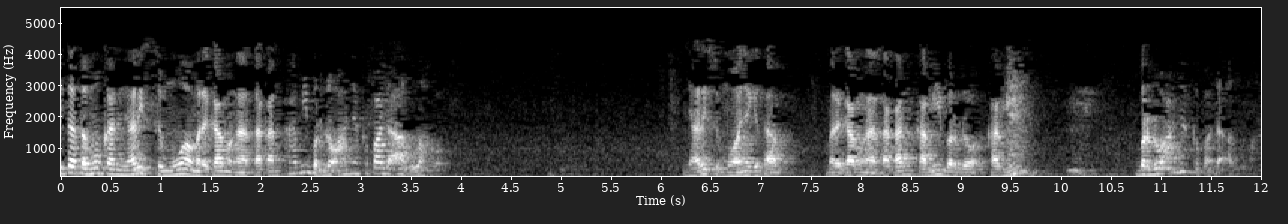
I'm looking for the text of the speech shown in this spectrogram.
Kita temukan nyaris semua mereka mengatakan kami berdoanya kepada Allah. Nyaris semuanya kita mereka mengatakan kami berdoa kami berdoanya kepada Allah.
